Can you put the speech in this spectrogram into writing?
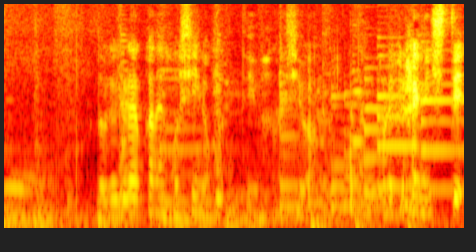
もうどれぐらいお金欲しいのかっていう話は一旦これぐらいにして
